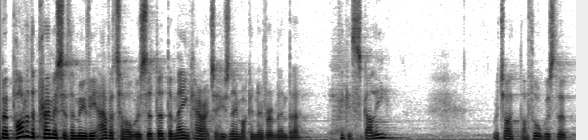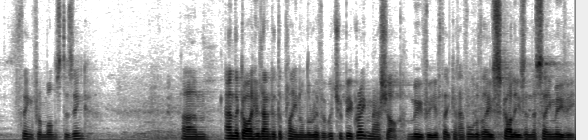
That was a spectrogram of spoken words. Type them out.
But part of the premise of the movie Avatar was that the, the main character, whose name I can never remember, I think it's Sully, which I, I thought was the thing from Monsters Inc. um, and the guy who landed the plane on the river, which would be a great mash-up movie if they could have all of those Sullys in the same movie.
